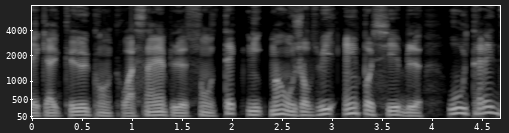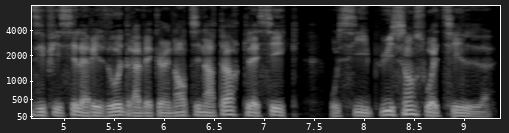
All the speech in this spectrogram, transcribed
Des calculs qu'on croit simples sont techniquement aujourd'hui impossibles ou très difficiles à résoudre avec un ordinateur classique, aussi puissant soit-il.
